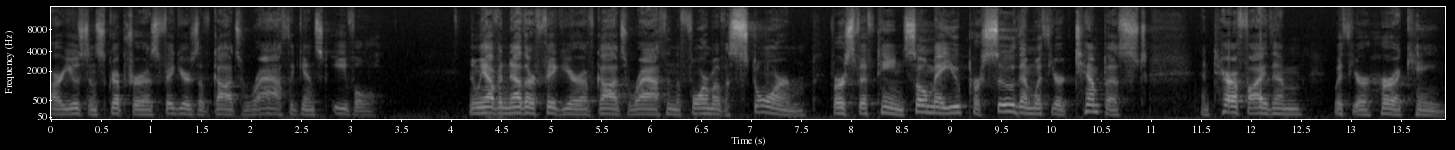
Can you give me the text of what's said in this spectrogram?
are used in Scripture as figures of God's wrath against evil. Then we have another figure of God's wrath in the form of a storm. Verse 15 So may you pursue them with your tempest and terrify them with your hurricane.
